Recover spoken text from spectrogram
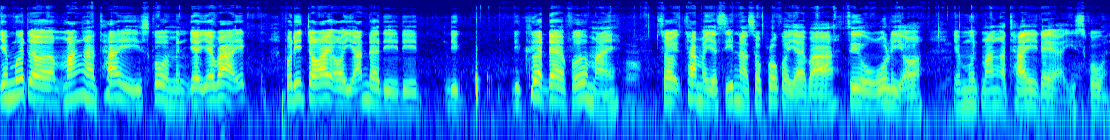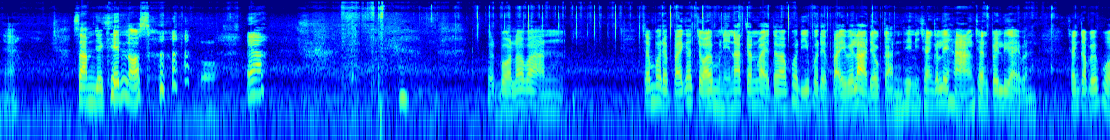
อย่ามืดเอ่อมั้งอะไทยสโกนมันอย่าอย่าว่าเอ็กพอดีจอยอ๋อยันเดดีดีดีดีเคลือดได้เฟอร์ไหม Nå, så kan man ju sinna så plockar jag bara till rolig och jag mot många thai där i Skåne. Ja. Samt jag känner oss. nå. ja. เพิ่นบอกแล้วว่า ฉันบ่ได้ไปก็จอยมือนี้นัดกันไว้แต่ว่าพอดีบ่ได้ไปเวลาเดียวกันที่นี่ฉันก็เลยหางฉันไปเรื่อยมันฉันก็ไปพอ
